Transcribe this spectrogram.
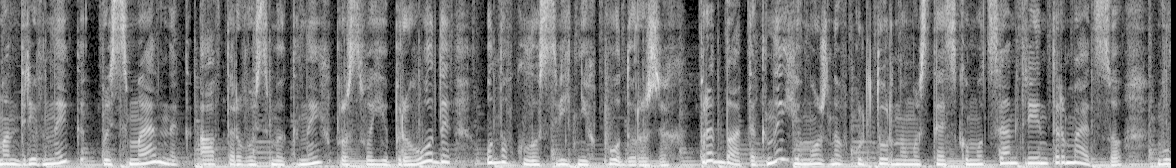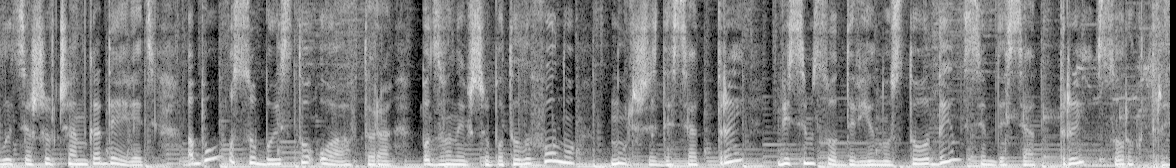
мандрівник, письменник, автор восьми книг про свої пригоди у навколосвітніх подорожах. Придбати книги можна в культурно-мистецькому центрі Інтермецо, вулиця Шевченка, 9, або особисто у автора, подзвонивши по телефону 063 891 73 43.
